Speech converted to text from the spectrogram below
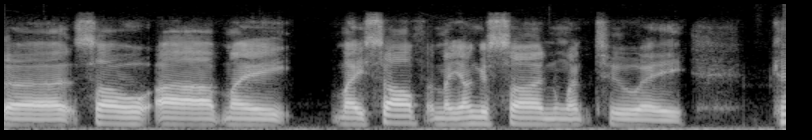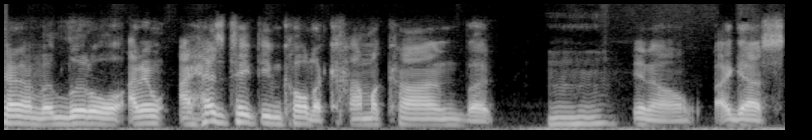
uh, so uh, my myself and my youngest son went to a kind of a little. I don't. I hesitate to even call it a comic con, but hmm you know, I guess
